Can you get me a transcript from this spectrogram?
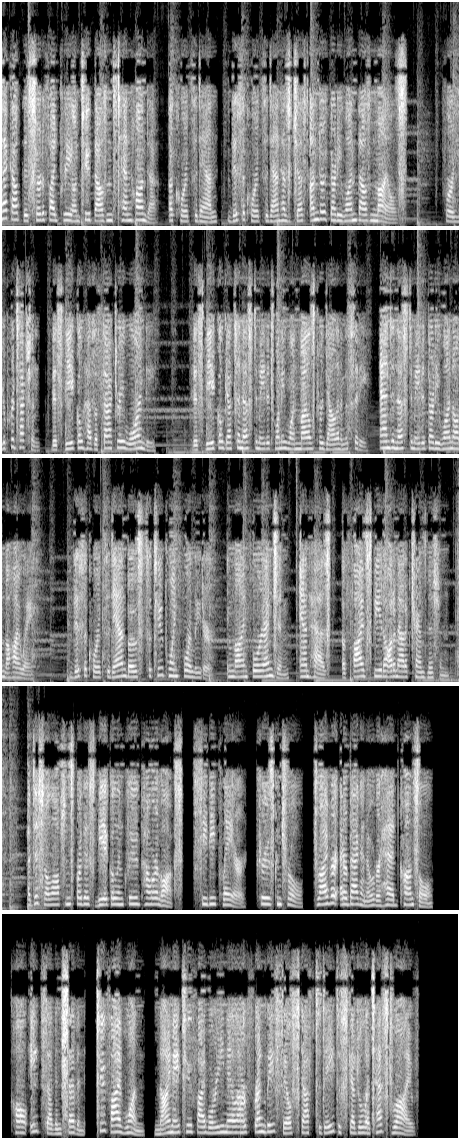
Check out this certified pre-owned 2010 Honda Accord sedan. This Accord sedan has just under 31,000 miles. For your protection, this vehicle has a factory warranty. This vehicle gets an estimated 21 miles per gallon in the city, and an estimated 31 on the highway. This Accord sedan boasts a 2.4-liter, inline-4 engine, and has a 5-speed automatic transmission. Additional options for this vehicle include power locks, CD player, cruise control, driver airbag and overhead console. Call 877-251-9825 or email our friendly sales staff today to schedule a test drive.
